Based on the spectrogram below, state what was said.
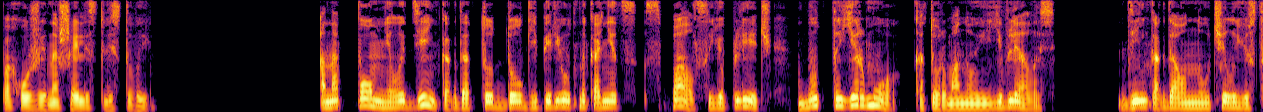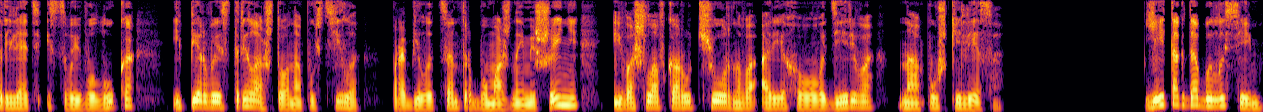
похожие на шелест листвы. Она помнила день, когда тот долгий период, наконец, спал с ее плеч, будто ермо, которым оно и являлось. День, когда он научил ее стрелять из своего лука, и первая стрела, что она пустила, пробила центр бумажной мишени и вошла в кору черного орехового дерева на опушке леса. Ей тогда было семь.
